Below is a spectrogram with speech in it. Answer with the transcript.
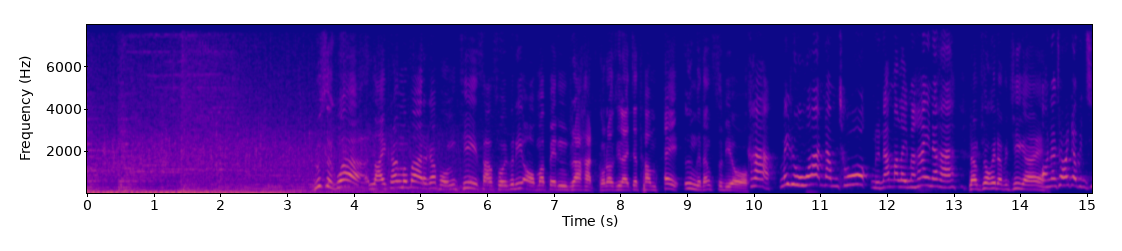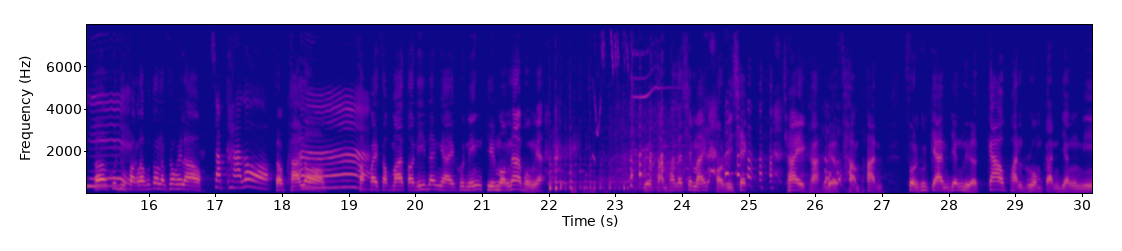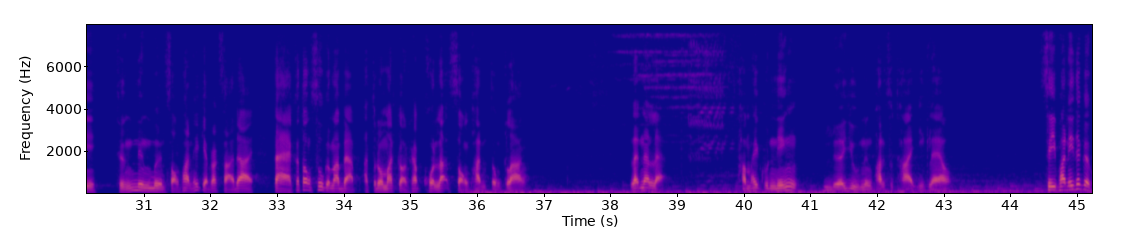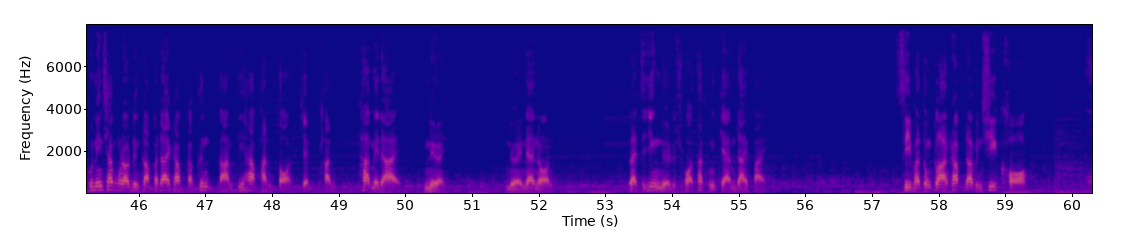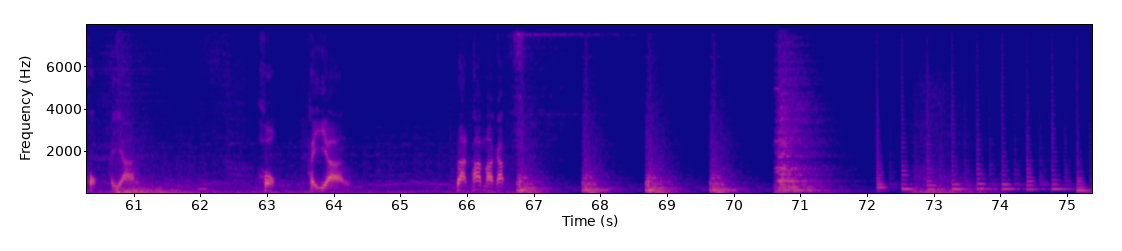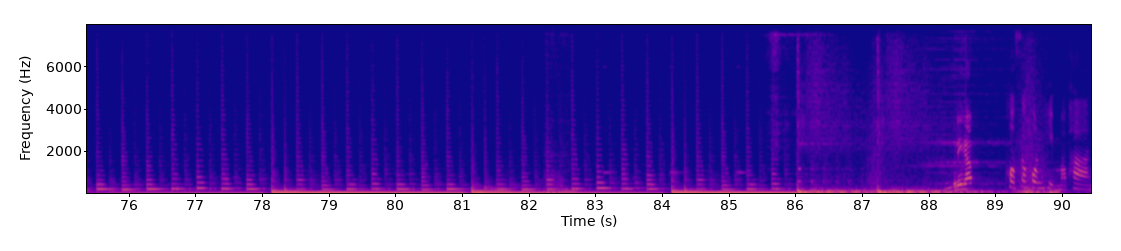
รู้สึกว่าหลายครั้งมากๆนะครับผมที่สาวสวยคนนี้ออกมาเป็นรหัสของเราทีไรจะทำให้อึ้งกันทั้งสตูดิโอค่ะ ไม่รู้ว่านำโชคหรือนำอะไรมาให้นะคะนำโชคให้ดาวินชีไงอ๋อนำโชคให้ดาวินชีเออคุณอยู่ฝั่งเราคุณต้องนำโชคให้เรา สับขาหลอกสับขาหลอกอ่าสับไปสับมาตอนนี้นั่นไงคุณนิ้งยืนมองหน้าผมเนี้ย เหลือ3,000แล้วใช่ไหมขอรีเช็ค ใช่ค่ะ เหลือ3,000ส่วนคุณแกมยังเหลือ 9,000 รวมกันยังมีถึง 12,000 ให้เก็บรักษาได้ แต่ก็ต้องสู้กันมาแบบอัตโนมัติก่อนครับ คนละ 2,000 ตรงกลาง และนั่นแหละทำให้คุณนิ้งเหลืออยู่ 1,000 สุดท้ายอีกแล้ว 4,000 นี้ถ้าเกิดคุณนิ้งแชมป์ของเราดึงกลับมาได้ครับ กลับขึ้นตามที่ 5,000 ต่อ 7,000 ถ้าไม่ได้เหนื่อยเหนื่อยแน่นอน และจะยิ่งเหนื่อยโดยเฉพาะถ้าคุณแกมได้ไป 4,000 ตรงกลางครับ ดาวินชีขอ 6 พยางค์ 6 พยางรหัสภาพมาครับ วันนี้ครับ ทศพลหิมพาน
